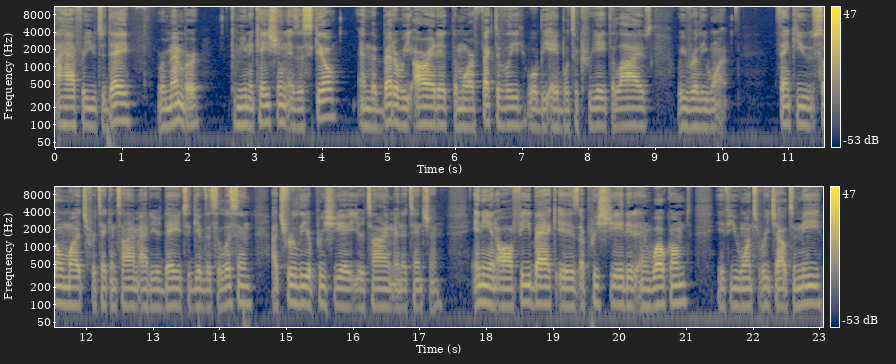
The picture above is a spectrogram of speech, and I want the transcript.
I have for you today. Remember, communication is a skill, and the better we are at it, the more effectively we'll be able to create the lives we really want. Thank you so much for taking time out of your day to give this a listen. I truly appreciate your time and attention. Any and all feedback is appreciated and welcomed. If you want to reach out to me,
